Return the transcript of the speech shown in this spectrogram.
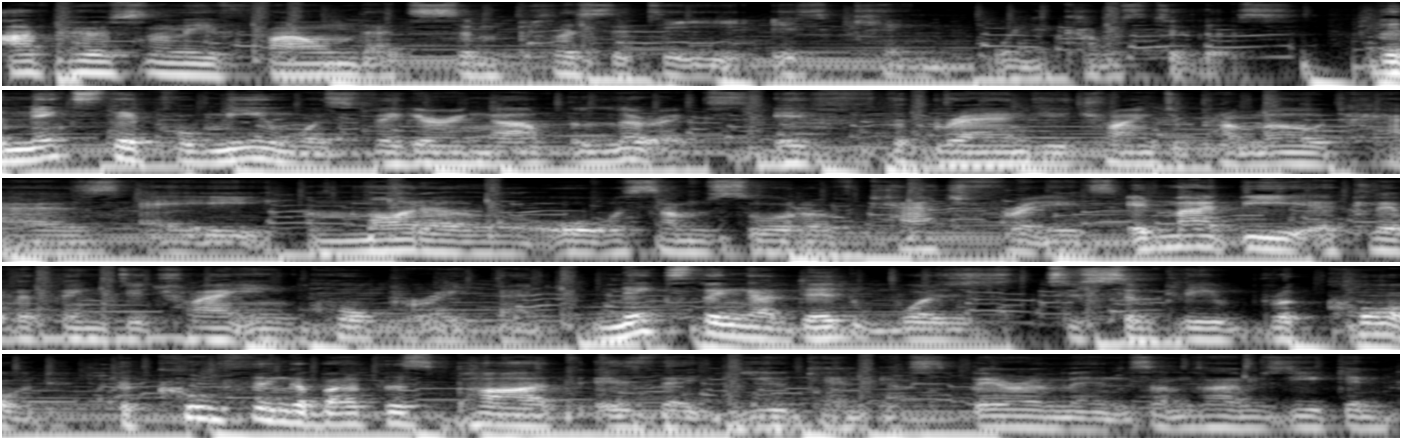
I personally found that simplicity is king when it comes to this. The next step for me was figuring out the lyrics. If the brand you're trying to promote has a, a motto or some sort of catchphrase, it might be a clever thing to try and incorporate that. Next next thing I did was to simply record. The cool thing about this part is that you can experiment. Sometimes you can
